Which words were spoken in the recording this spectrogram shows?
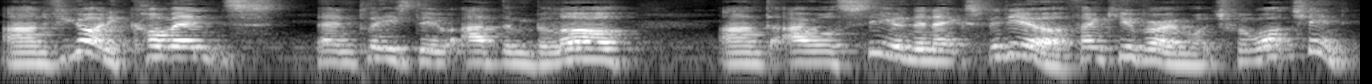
And if you've got any comments, then please do add them below. And I will see you in the next video. Thank you very much for watching.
